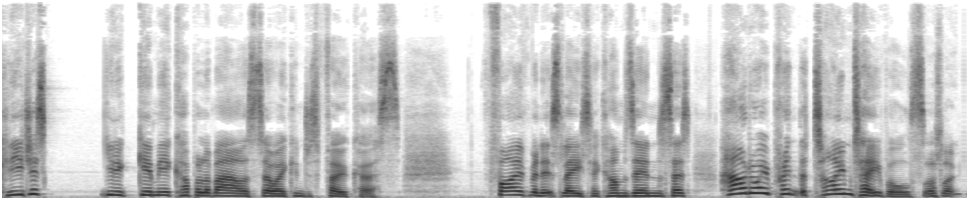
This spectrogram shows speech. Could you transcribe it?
Can you just, you know, give me a couple of hours so I can just focus?" Five minutes later, comes in and says, "How do I print the timetables?" I was like.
